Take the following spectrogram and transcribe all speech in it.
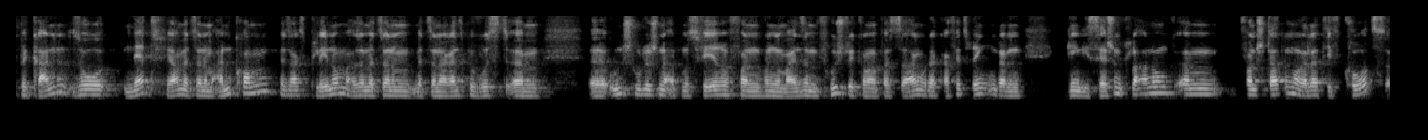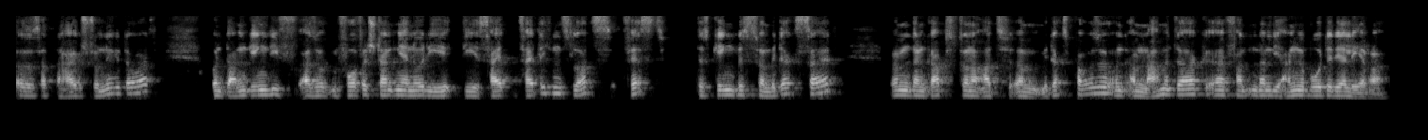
begann so nett, ja, mit so einem Ankommen, wie sagst Plenum, also mit so einem, mit so einer ganz bewusst ähm, äh, unschulischen Atmosphäre von, von gemeinsamem Frühstück, kann man fast sagen, oder Kaffee trinken. Dann ging die Sessionplanung ähm, vonstatten, relativ kurz, also es hat eine halbe Stunde gedauert. Und dann ging die, also im Vorfeld standen ja nur die, die zeitlichen Slots fest. Das ging bis zur Mittagszeit. Ähm, dann gab es so eine Art ähm, Mittagspause und am Nachmittag äh, fanden dann die Angebote der Lehrer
